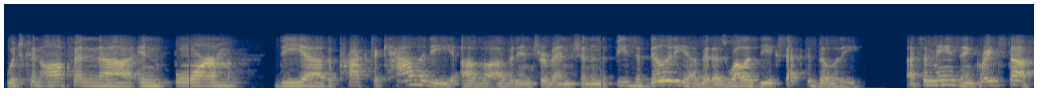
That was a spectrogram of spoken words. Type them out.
which can often uh, inform the, uh, the practicality of, of an intervention and the feasibility of it as well as the acceptability. That's amazing. Great stuff.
